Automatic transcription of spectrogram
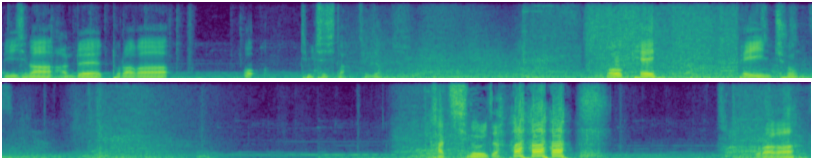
리시나 안돼 돌아가. 어 팀치시다 젠장. 오케이 베인충 같이 놀자. 돌아가.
